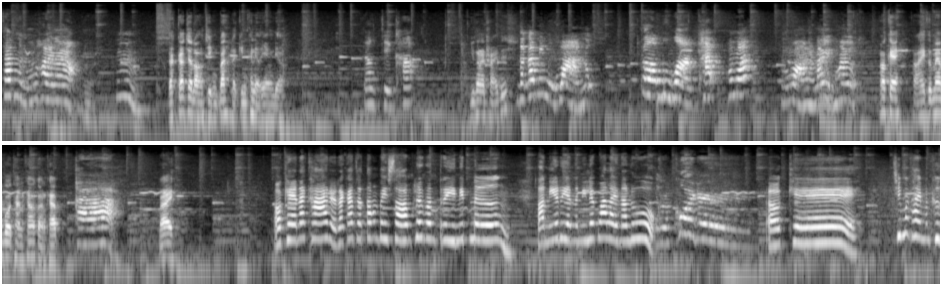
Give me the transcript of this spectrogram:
แซ่บเหมือนน้องไทยเลยอะ อืมอืมแล้วก็จะลองจริงปะแต่กินข้าวเหนียวอย่างเดียว ลองสิครับ you gonna try this แล้วก็มีหมูหวานลูกรอหมูหวานครับ ใช่ไหมหมูหวานเห็นไหมหยิบให้ลูกโอเค ขอให้คุณแม่โบทานข้าวก่อนครับค่ะ บาย โอเคนะคะ เดี๋ยวดาก้าจะต้องไปซ้อมเครื่องดนตรีนิดนึง ตอนนี้เรียนอันนี้เรียกว่าอะไรนะลูก The recorder โอเค ที่เมืองไทยมันคือ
